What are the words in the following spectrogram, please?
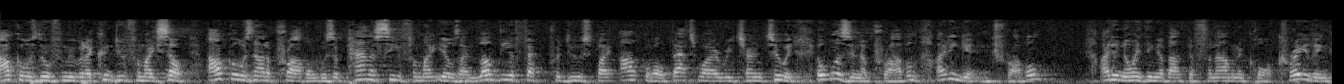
Alcohol was doing for me what I couldn't do for myself. Alcohol was not a problem. It was a panacea for my ills. I loved the effect produced by alcohol. That's why I returned to it. It wasn't a problem. I didn't get in trouble. I didn't know anything about the phenomenon called craving.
